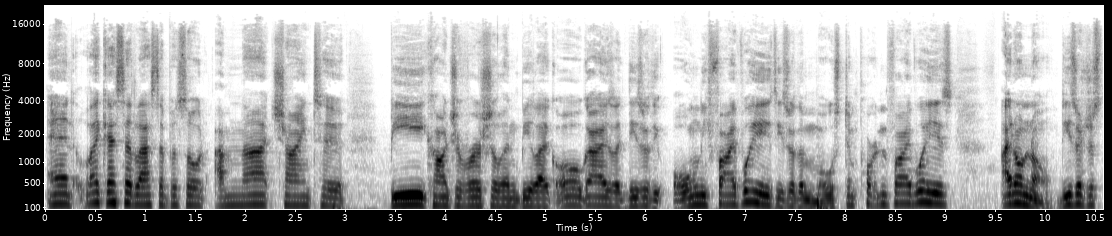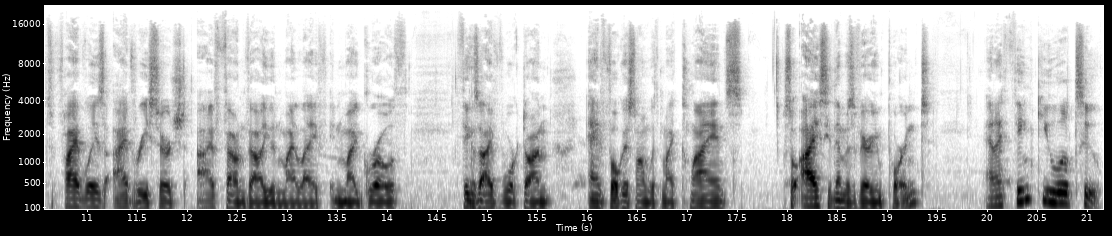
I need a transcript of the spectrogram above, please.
And like I said last episode, I'm not trying to be controversial and be like, oh, guys, like these are the only five ways. These are the most important five ways. I don't know. These are just five ways I've researched, I've found value in my life, in my growth, things I've worked on and focused on with my clients. So I see them as very important and I think you will too.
